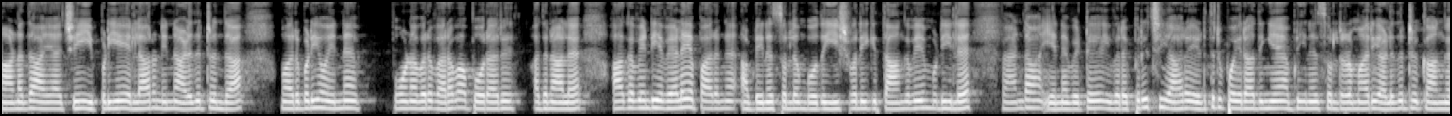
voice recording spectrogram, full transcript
ஆனதாக ஆயாச்சு இப்படியே எல்லாரும் நின்று அழுதுட்டு இருந்தா மறுபடியும் என்ன போனவர் வரவா போகிறாரு அதனால் ஆக வேண்டிய வேலையை பாருங்கள் அப்படின்னு சொல்லும்போது ஈஸ்வரிக்கு தாங்கவே முடியல. வேண்டாம் என்னை விட்டு இவரை பிரித்து யாரும் எடுத்துகிட்டு போயிடாதீங்க அப்படின்னு சொல்கிற மாதிரி அழுதுட்ருக்காங்க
